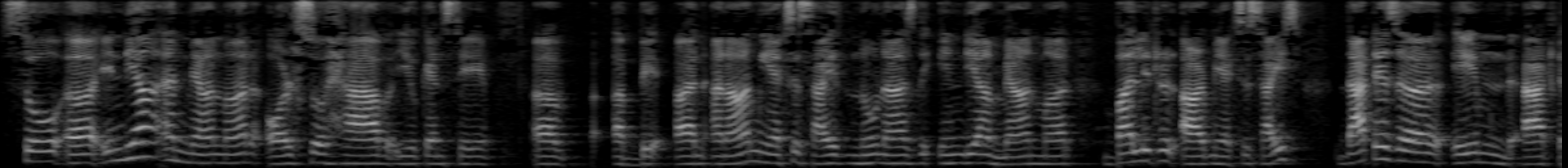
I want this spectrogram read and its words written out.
So uh, India and Myanmar also have you can say uh, a, an, an army exercise known as the India-Myanmar bilateral army exercise. That is uh, aimed at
